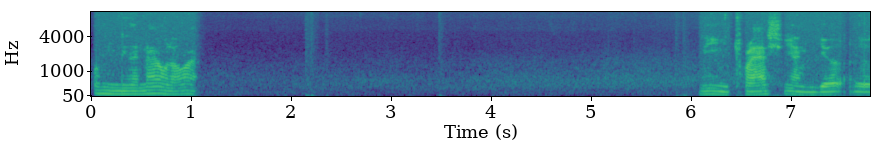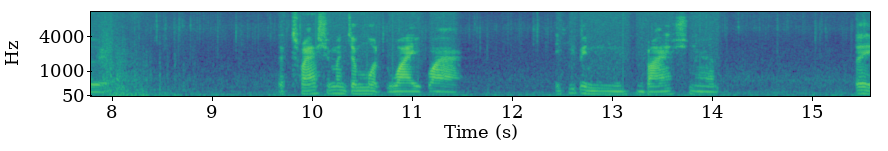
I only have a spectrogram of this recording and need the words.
ก็มีเนื้อเน่าแล้วอะ นี่ trash อย่างเยอะเลย แต่ trash มันจะหมดไวกว่า ไอที่เป็น branch นะครับเอ้ย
